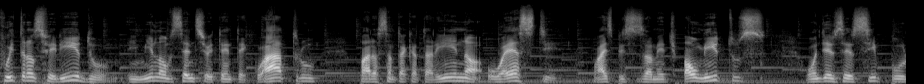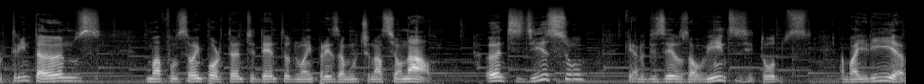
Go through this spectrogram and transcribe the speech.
Fui transferido em 1984 para Santa Catarina, Oeste, mais precisamente Palmitos, onde exerci por 30 anos uma função importante dentro de uma empresa multinacional. Antes disso, quero dizer aos ouvintes e todos, a maioria,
